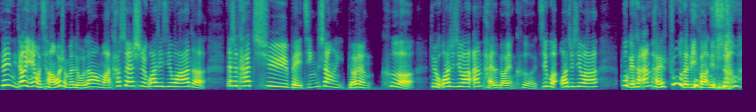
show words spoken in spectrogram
所以你知道严永强为什么流浪吗？他虽然是挖机机挖的，但是他去北京上表演课，就是挖机机挖安排的表演课，结果挖机机挖不给他安排住的地方，你知道吗？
